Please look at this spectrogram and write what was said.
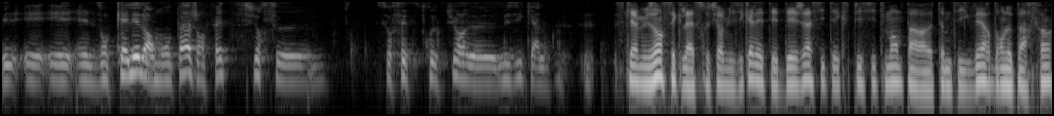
Et, elles ont calé leur montage, en fait, sur sur cette structure musicale ce qui est amusant, c'est que la structure musicale était déjà citée explicitement par euh, Tom Tigver dans Le Parfum,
